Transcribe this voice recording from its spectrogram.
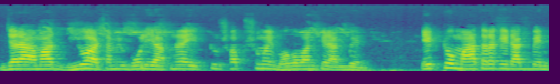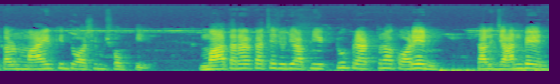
যারা আমার ভিউয়ার্স আমি বলি, আপনারা একটু সবসময় ভগবানকে রাখবেন। একটু মা তারাকে ডাকবেন, কারণ মায়ের কিন্তু অসীম শক্তি। মা তারার কাছে যদি আপনি একটু প্রার্থনা করেন, তাহলে জানবেন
